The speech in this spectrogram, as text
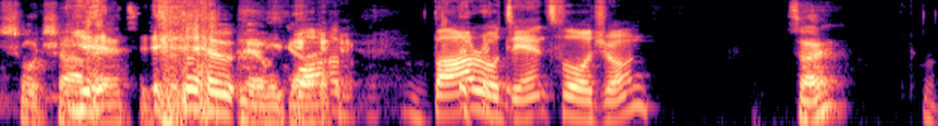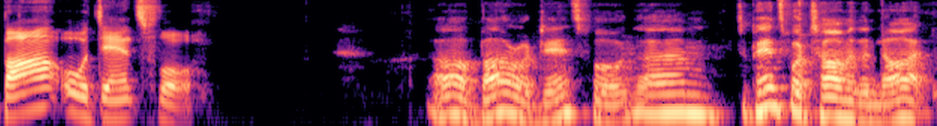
short, sharp yeah, answers. yeah, There we go. bar, bar or dance floor, John? Sorry? Bar or dance floor? Oh, bar or dance floor? Um, depends what time of the night.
